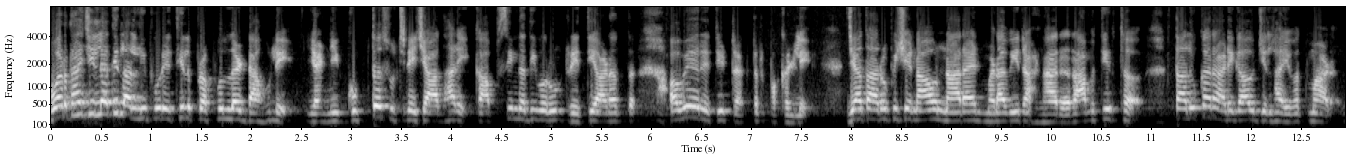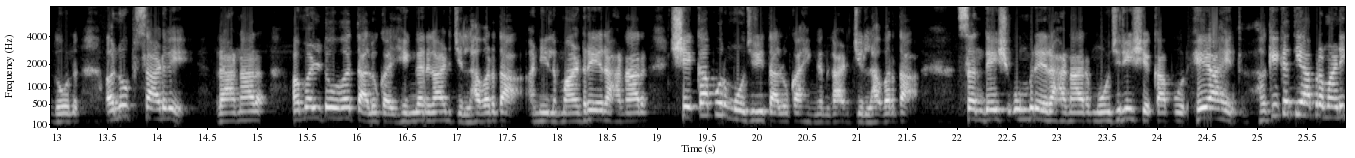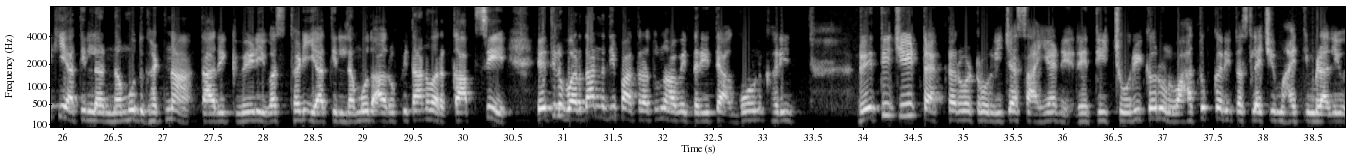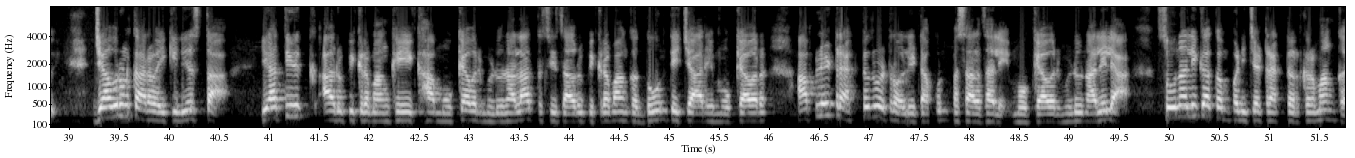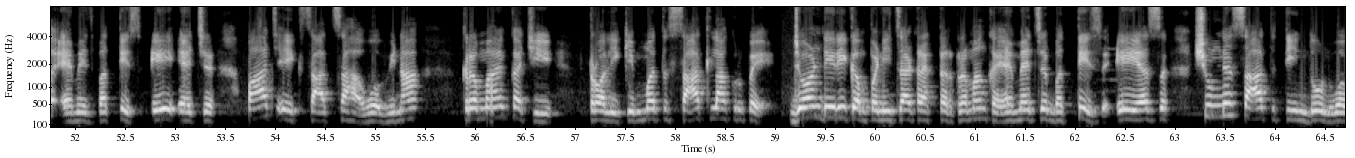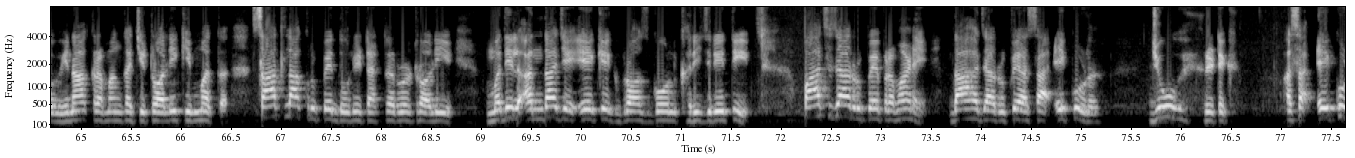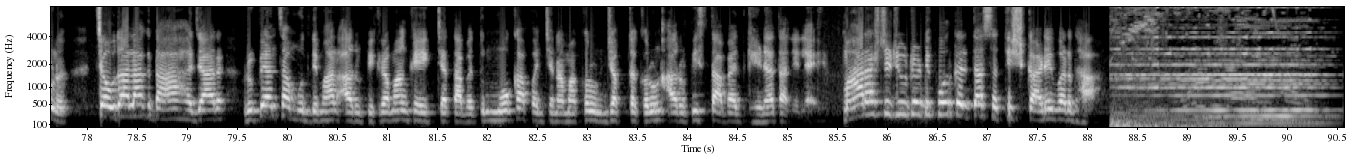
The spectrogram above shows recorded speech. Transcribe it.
वर्धा जिल्ह्यातील अल्लीपूर येथील प्रफुल्ल डाहुले यांनी गुप्त सूचनेच्या आधारे कापसी नदीवरून रेती आणत अवय रेती ट्रॅक्टर पकडले. ज्यात आरोपीचे नाव नारायण मडावी राहणार रामतीर्थ तालुका राडेगाव जिल्हा यवतमाळ दोन अनुप साडवे राहणार अमलडोह तालुका हिंगणघाट जिल्हा वर्धा. अनिल मांढरे राहणार शेकापूर मोजरी तालुका हिंगणघाट जिल्हा वर्धा. संदेश उमरे राहणार मोजरी शेकापूर. हे आहेत हकीकत याप्रमाणे की यातील नमूद घटना तारीख वेळी व स्थळी यातील नमूद आरोपितांवर कापसी येथील वर्धा नदी पात्रातून अवैधरित्या गोण खरीद रेतीची ट्रॅक्टर व ट्रोलीच्या साहाय्याने रेती चोरी करून वाहतूक करीत असल्याची माहिती मिळाली ज्यावरून कारवाई केली असता यातील आरोपी क्रमांक एक हा मोक्यावर मिळून आला. तसेच आरोपी क्रमांक दोन ते चार हे मोक्यावर आपले ट्रॅक्टर व ट्रॉली टाकून पसार झाले. मोक्यावर मिळून आलेल्या सोनालिका कंपनीच्या ट्रॅक्टर क्रमांक एम एच बत्तीस ए एच पाच एक सात सहा व विना क्रमांकाची ट्रॉली किंमत सात लाख रुपये. जॉन डेरी कंपनीचा ट्रॅक्टर क्रमांक एम एच बत्तीस ए एस शून्य सात तीन दोन व विना क्रमांकाची ट्रॉली किंमत सात लाख रुपये. दोन्ही ट्रॅक्टर व ट्रॉली मधील अंदाजे एक एक ब्रॉस गोन खरीज रेती. पाच हजार रुपये प्रमाणे दहा हजार रुपये असा एकूण जू रिटिक असा एकूण चौदा लाख दहा हजार रुपयांचा मुद्देमाल आरोपी क्रमांक एकच्या ताब्यातून मोका पंचनामा करून जप्त करून आरोपीस ताब्यात घेण्यात आलेला आहे. महाराष्ट्र टी ट्वेंटी फोर करिता सतीश काडे वर्धा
